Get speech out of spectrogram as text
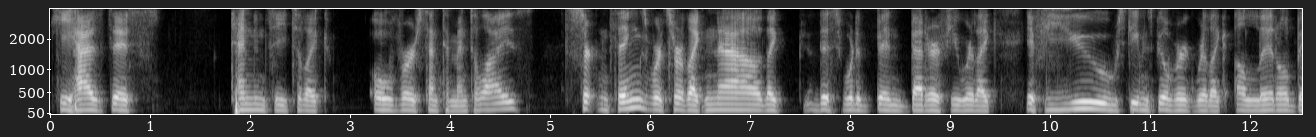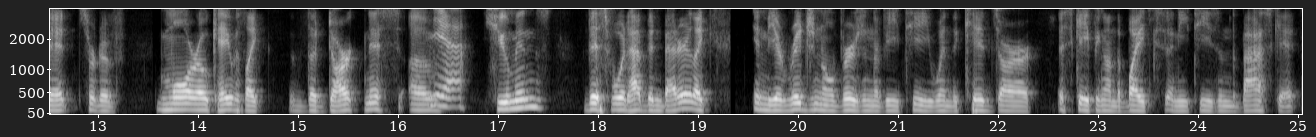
he has this tendency to like over sentimentalize certain things where it's sort of like now like this would have been better if you were like if you Steven Spielberg were like a little bit sort of more okay with like the darkness of yeah, humans this would have been better. Like in the original version of ET when the kids are escaping on the bikes and ET's in the basket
